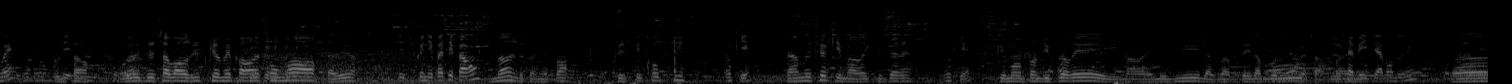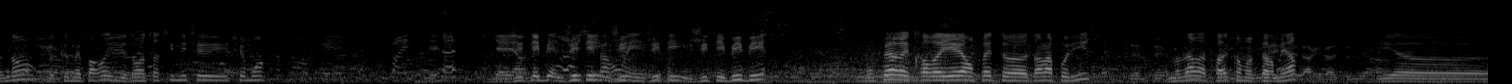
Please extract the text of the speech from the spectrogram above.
Ouais. comme ça. Au lieu de savoir juste que mes parents sont morts, t'as vu Tu connais pas tes parents? Non, je les connais pas. Parce que j'étais trop petit. Ok, C'est un monsieur qui m'a récupéré. ok. Qui m'a entendu pleurer, il, m'a- il est venu, il avait appelé la police. après- T'avais été abandonné? Euh, non, parce que mes parents, ils les ont assassinés chez, chez moi. J'étais bébé. Mon père il travaillait en fait euh, dans la police. Et ma mère elle travaillait comme infirmière. Et, euh,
